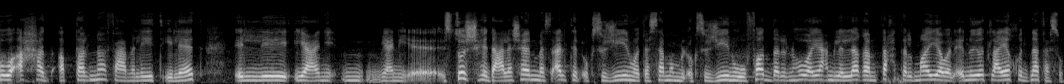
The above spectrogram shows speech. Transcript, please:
هو أحد أبطالنا في عملية إيلات اللي يعني يعني استشهد علشان مسألة الأكسجين وتسمم الأكسجين وفضل إن هو يعمل اللغم تحت المية ولا انه يطلع ياخد نفسه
